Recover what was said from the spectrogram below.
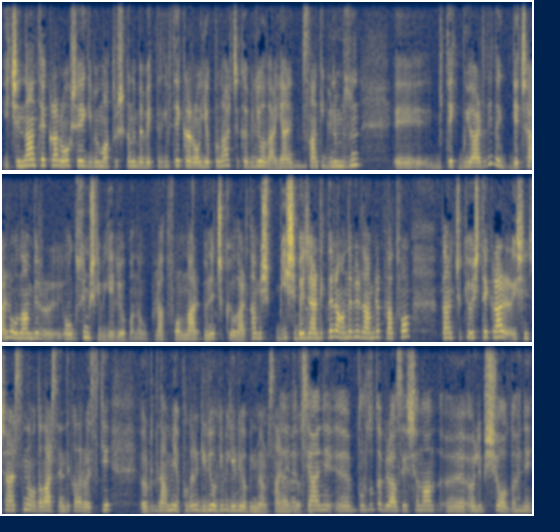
içinden tekrar o şey gibi matruşkanın bebekleri gibi tekrar o yapılar çıkabiliyorlar. Yani sanki günümüzün e, bir tek bu yerde değil de geçerli olan bir e, olgusuymuş gibi geliyor bana. Bu platformlar öne çıkıyorlar. Tam iş, bir işi becerdikleri anda birdenbire platformdan çıkıyor. İş tekrar işin içerisine odalar, sendikalar, o eski örgütlenme yapıları giriyor gibi geliyor. Bilmiyorum sen ne Evet diyorsun? yani e, burada da biraz yaşanan e, öyle bir şey oldu. Hani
